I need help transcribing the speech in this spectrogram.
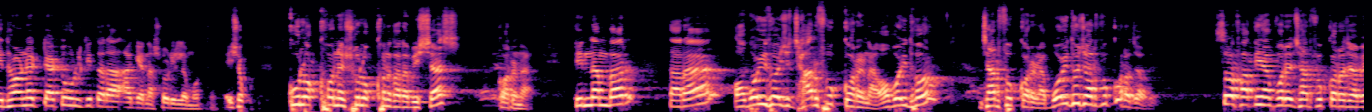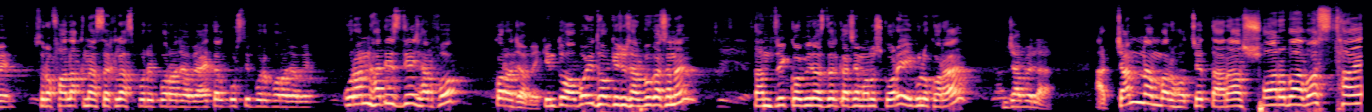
এই ধরনের ট্যাটু উল্কি তারা আগে না শরীরের মধ্যে। এইসব কুলক্ষণে, সুলক্ষণে তারা বিশ্বাস করে না। তিন নাম্বার, তারা অবৈধ ঝাড়ফুঁক করে না, অবৈধ ঝাড়ফুঁক করে না। বৈধ ঝাড়ফুঁক করা যাবে। সুরা ফাতিহা পরে ঝাড়ফুঁক করা যাবে। সুরা ফালাক না সেখলাস পরে পড়া যাবে। আয়তাল কুর্সি পরে পড়া যাবে। কোরআন, হাদিস দিয়ে ঝাড়ফুঁক করা যাবে। কিন্তু অবৈধ কিছু ঝাড়ফুঁক আছে না? তান্ত্রিক কবিরাজদের কাছে মানুষ করে, এগুলো করা যাবে না। আর চার নাম্বার হচ্ছে তারা সর্বাবস্থায়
